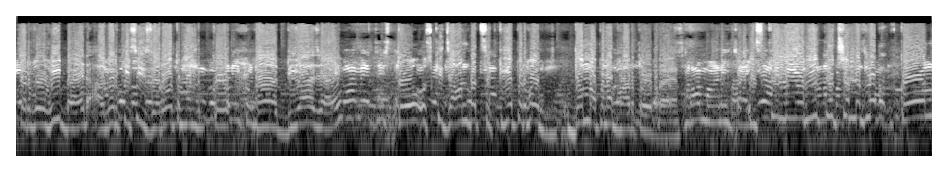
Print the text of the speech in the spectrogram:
पर वो भी बेड अगर किसी जरूरतमंद को दिया जाए तो उसकी जान बच सकती है, पर वो दम अपना भार तोड़ रहा है। इसके लिए भी कुछ मतलब कौन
